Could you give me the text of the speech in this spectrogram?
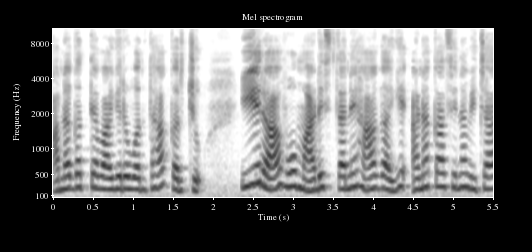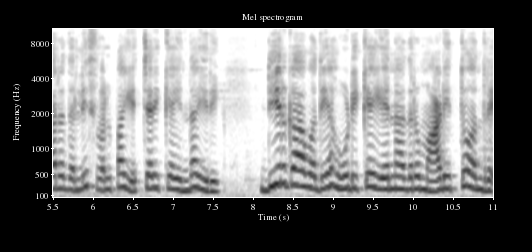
ಅನಗತ್ಯವಾಗಿರುವಂತಹ ಖರ್ಚು. ಈ ರಾಹು ಮಾಡಿಸ್ತಾನೆ, ಹಾಗಾಗಿ ಹಣಕಾಸಿನ ವಿಚಾರದಲ್ಲಿ ಸ್ವಲ್ಪ ಎಚ್ಚರಿಕೆಯಿಂದ ಇರಿ. ದೀರ್ಘಾವಧಿಯ ಹೂಡಿಕೆ ಏನಾದರೂ ಮಾಡಿತ್ತು ಅಂದರೆ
